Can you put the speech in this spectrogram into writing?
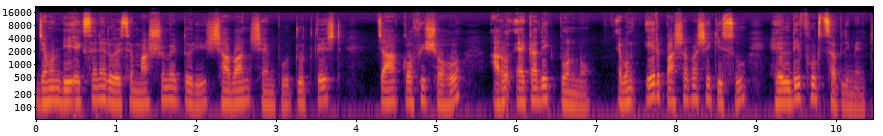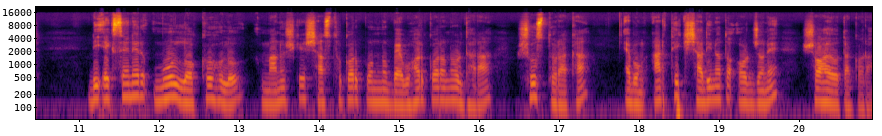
যেমন ডিএক্সএনে রয়েছে মাশরুমের তৈরি সাবান, শ্যাম্পু, টুথপেস্ট, চা, কফি সহ আরও একাধিক পণ্য এবং এর পাশাপাশি কিছু হেলদি ফুড সাপ্লিমেন্ট। ডিএক্সএনের মূল লক্ষ্য হলো মানুষকে স্বাস্থ্যকর পণ্য ব্যবহার করানোর দ্বারা সুস্থ রাখা এবং আর্থিক স্বাধীনতা অর্জনে সহায়তা করা।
